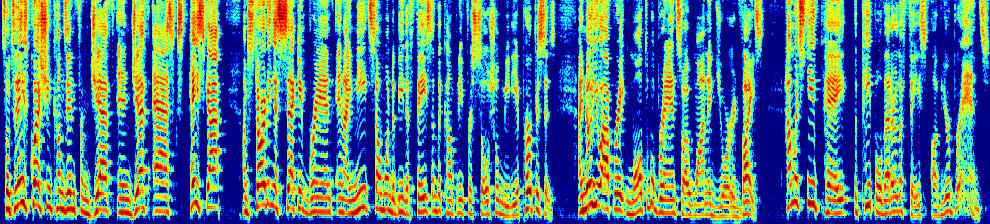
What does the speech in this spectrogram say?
So today's question comes in from Jeff, and Jeff asks Hey, Scott, I'm starting a second brand and I need someone to be the face of the company for social media purposes. I know you operate multiple brands, so I wanted your advice. How much do you pay the people that are the face of your brands?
